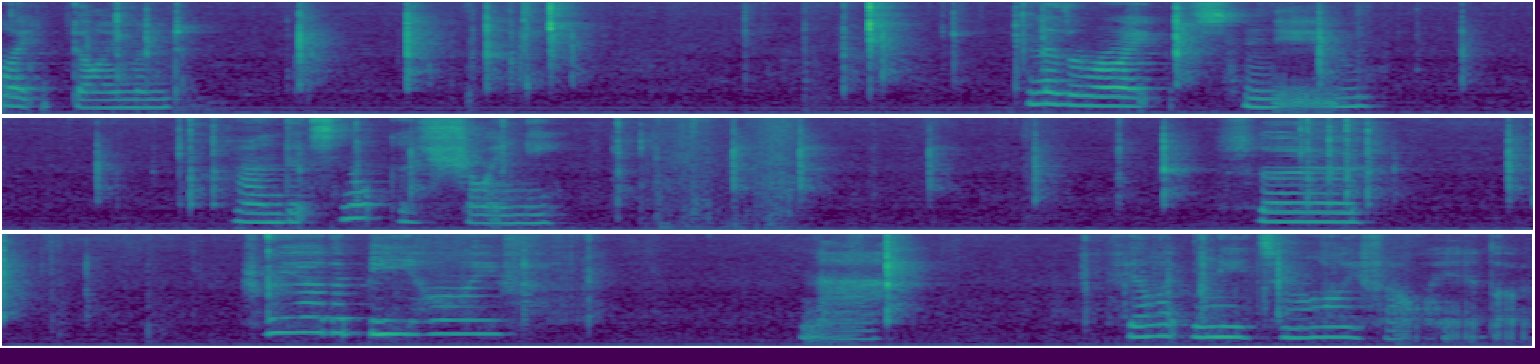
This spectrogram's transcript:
Like diamond. Netherite's new. And it's not as shiny. So, should we add a beehive? Nah. I feel like we need some life out here though.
